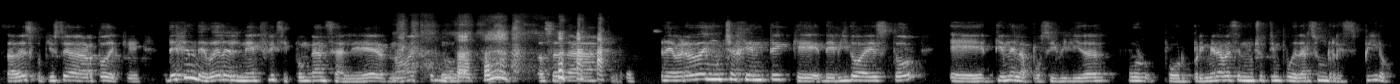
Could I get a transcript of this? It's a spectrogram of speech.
¿sabes? Porque yo estoy harto de que dejen de ver el Netflix y pónganse a leer, ¿no? Es como, o sea, de verdad hay mucha gente que debido a esto eh, tiene la posibilidad por, por primera vez en mucho tiempo de darse un respiro,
